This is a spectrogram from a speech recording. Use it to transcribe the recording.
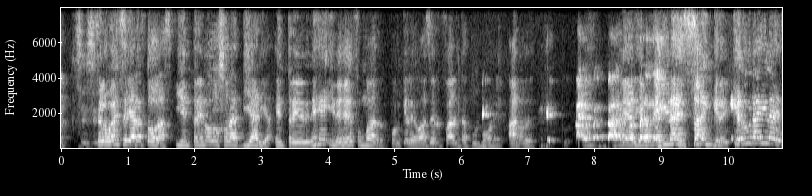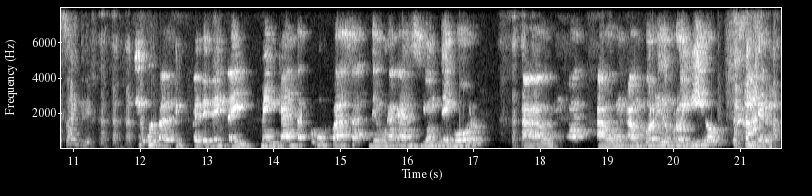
Sí, sí. Se lo voy a enseñar a todas. Y entreno dos horas diarias. Entre dejé y dejé de fumar porque le va a hacer falta pulmones. Ah, no. de- Para- para- Le haría una isla de sangre. ¿Qué es una isla de sangre? Disculpa, detente ahí. Me encanta cómo pasa de una canción de gore a, una- a, un, a un corrido prohibido y termina,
